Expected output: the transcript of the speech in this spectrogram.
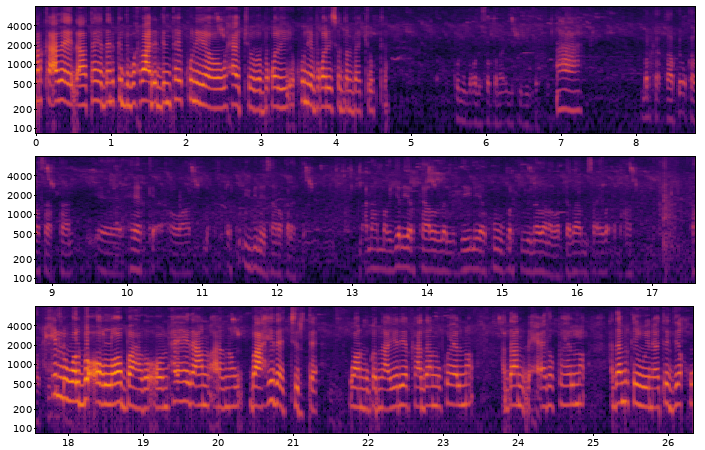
marka aday dhalatay haddana kadib waxbaa dhintay kun iyo waxaa jooga boqol kun iyo boqol iyo soddon baa joogta kun iyo boqol iyo soddon iminka idin jirto haa marka qaabkay u kala saartaan heerka oo aad ku iibinaysaan oo kaleeto. Macnaha ma yar yarkaa la daynaya kuwa markii weynaadana la gadaa mise ayaga dhexaad xilli walba oo loo baahdo oo maxay ahayd aanu aragno baahida jirta waanu gadnaa yaryarka haddaanu ku helno haddaanu dhexeeda ku helno haddaa markay weynaato diiqu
